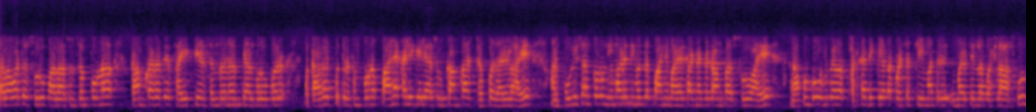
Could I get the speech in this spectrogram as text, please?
तलावाचं स्वरूप आलं असून संपूर्ण कामकाजाचे साहित्य संगणक त्याचबरोबर कागदपत्र संपूर्ण पाण्याखाली गेले असून कामकाज ठप्प झालेलं आहे आणि पोलिसांकडून इमारतीमधलं पाणी बाहेर काढण्याचं कामकाज सुरू आहे. आणि आपण बघू शकतो फटका देखील आता प्रशासकीय इमारत- इमारतीला बसला असून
